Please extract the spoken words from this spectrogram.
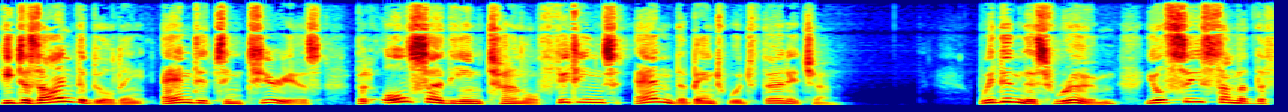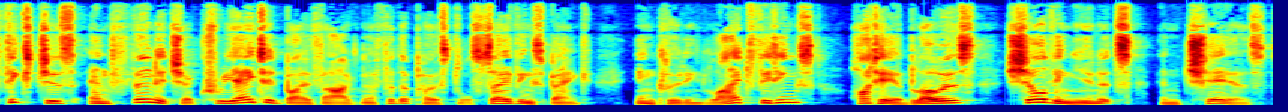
He designed the building and its interiors, but also the internal fittings and the bentwood furniture. Within this room, you'll see some of the fixtures and furniture created by Wagner for the Postal Savings Bank, including light fittings, hot air blowers, shelving units, and chairs.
